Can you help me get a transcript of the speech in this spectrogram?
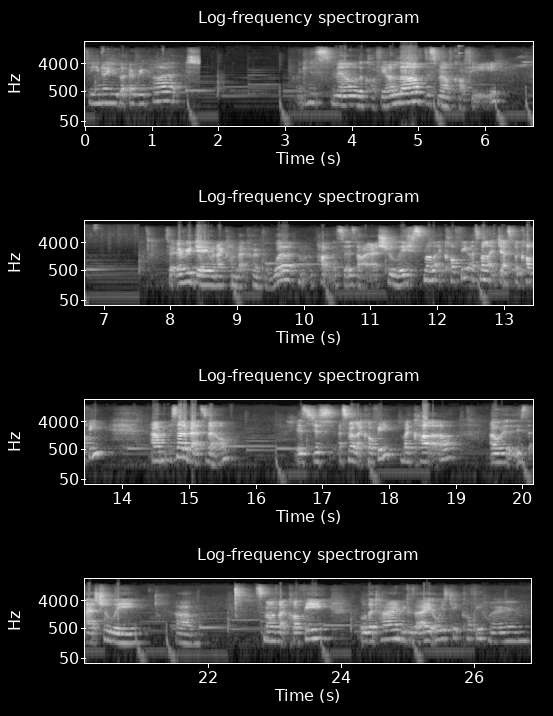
so you know you got every part. I can smell the coffee. I love the smell of coffee. So every day when I come back home from work, my partner says that I actually smell like coffee. I smell like Jasper coffee. Um, it's not a bad smell. It's just, I smell like coffee. My car is actually um, smells like coffee all the time because I always take coffee home.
